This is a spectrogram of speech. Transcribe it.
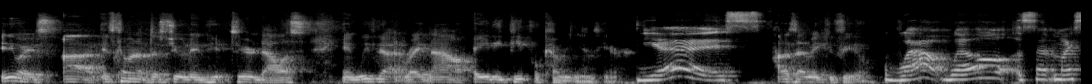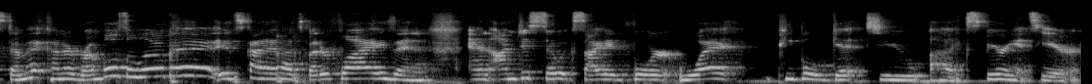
anyways, uh, it's coming up this June in, here in Dallas. And we've got right now 80 people coming in here. Yes. How does that make you feel? Wow. Well, so my stomach kind of rumbles a little bit. It's kind of has butterflies, and and I'm just so excited for what people get to uh, experience here.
